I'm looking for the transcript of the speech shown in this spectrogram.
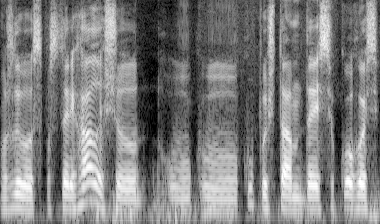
можливо, спостерігали, що купиш там десь у когось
